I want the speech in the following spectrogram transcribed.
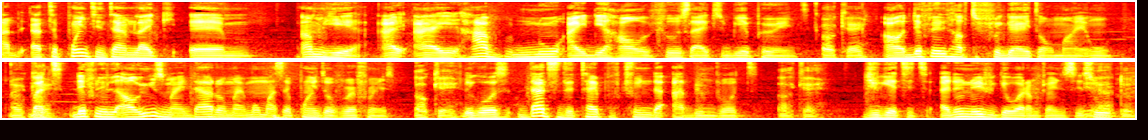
at, at a point in time like um I'm here. I I have no idea how it feels like to be a parent. Okay. I'll definitely have to figure it on my own. Okay. But definitely, I'll use my dad or my mom as a point of reference. Okay. Because that's the type of training that I've been brought. Okay. Do you get it? I don't know if you get what I'm trying to say. Yeah, so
